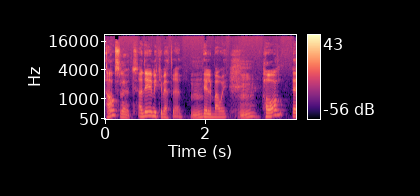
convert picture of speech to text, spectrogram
Ja, absolut. ja det är mycket bättre. Mm. Till Bowie. Ja, eh,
